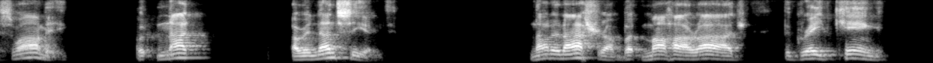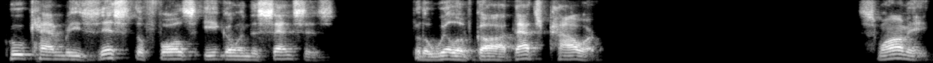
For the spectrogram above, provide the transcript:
Swami, but not a renunciate, not an ashram, but Maharaj, the great king who can resist the false ego and the senses for the will of God. That's power. Swami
